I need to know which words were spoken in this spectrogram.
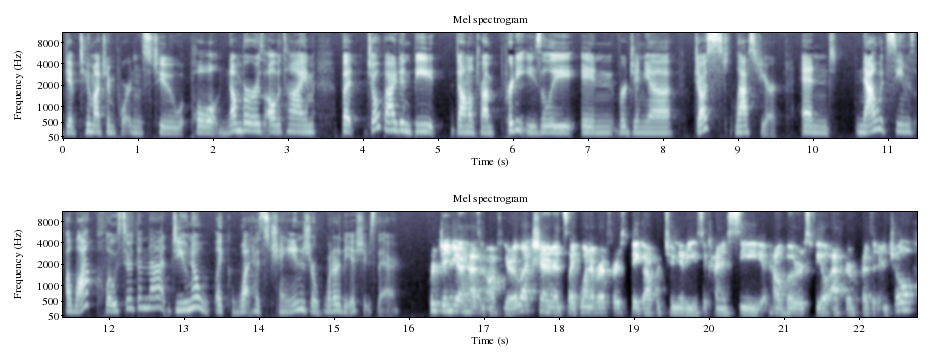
give too much importance to poll numbers all the time. But Joe Biden beat Donald Trump pretty easily in Virginia just last year. And now it seems a lot closer than that. Do you know like what has changed or what are the issues there? Virginia has an off year election. It's like one of our first big opportunities to kind of see how voters feel after a presidential.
